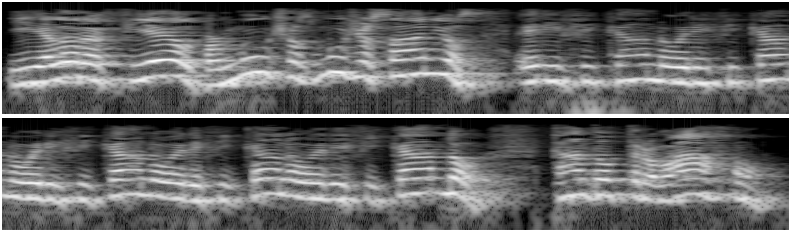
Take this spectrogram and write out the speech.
Y él era fiel por muchos, muchos años, edificando, edificando, edificando, edificando, edificando. Tanto trabajo.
